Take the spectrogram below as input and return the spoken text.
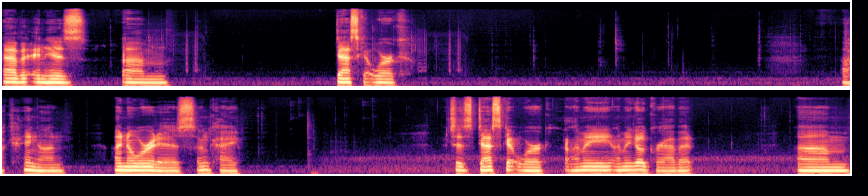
have it in his um, desk at work. Fuck, hang on. I know where it is. Okay. It's his desk at work. Let me let me go grab it. Um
